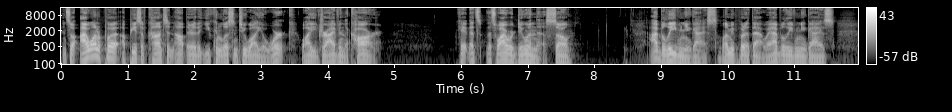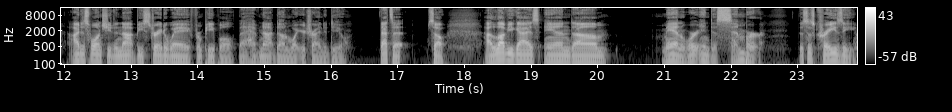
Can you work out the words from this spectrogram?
And so I want to put a piece of content out there that you can listen to while you work, while you drive in the car. Okay, that's that's why we're doing this. So I believe in you guys. Let me put it that way. I believe in you guys. I just want you to not be straight away from people that have not done what you're trying to do. That's it. So I love you guys. And um, man, we're in December. This is crazy.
